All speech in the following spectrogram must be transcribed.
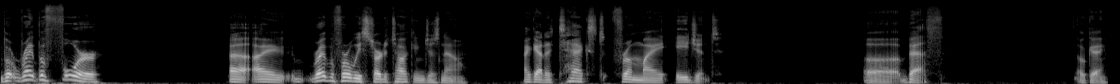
But right before uh, I right before we started talking just now, I got a text from my agent, uh, Beth. Okay,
